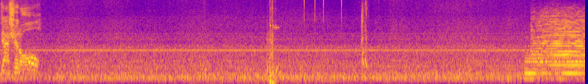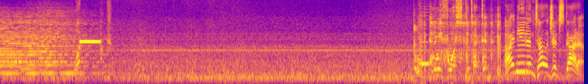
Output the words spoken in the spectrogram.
Dash it all. Enemy force detected. I need intelligence data.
